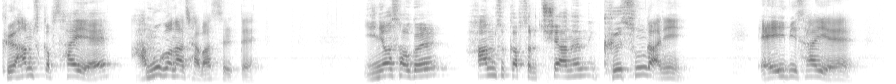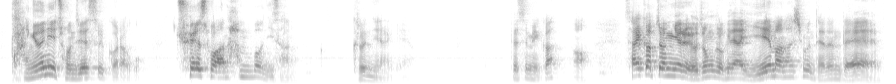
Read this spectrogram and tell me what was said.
그 함수값 사이에 아무거나 잡았을 때 이 녀석을 함수값으로 취하는 그 순간이 A, B 사이에 당연히 존재했을 거라고. 최소한 한 번 이상. 그런 이야기예요. 됐습니까? 어. 사이값 정리를 이 정도 그냥 이해만 하시면 되는데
